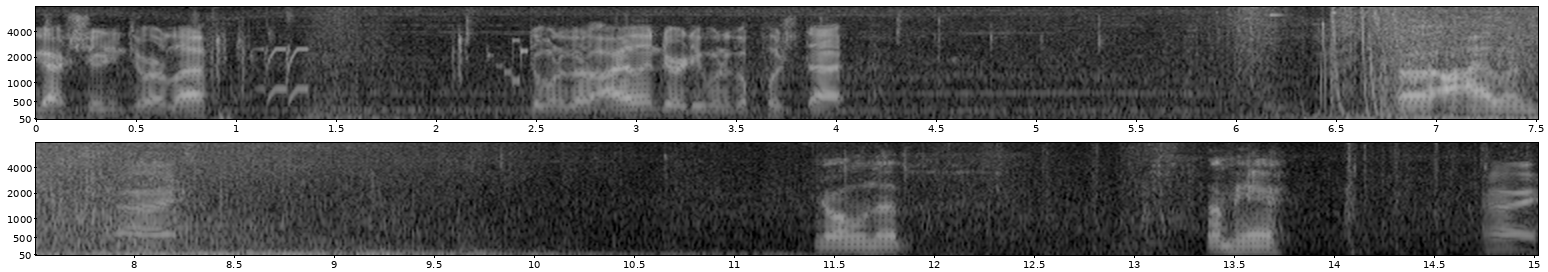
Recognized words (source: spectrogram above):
We got shooting to our left. Do you want to go to island or do you want to go push that? Uh, island. Alright. Rolling up. I'm here. Alright,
